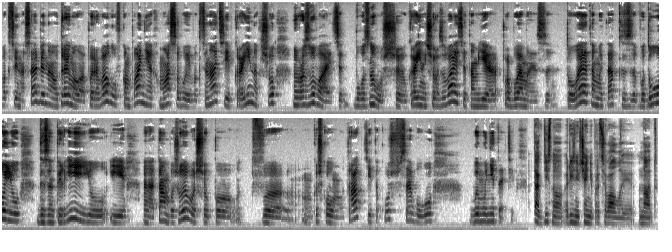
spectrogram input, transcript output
вакцина Сабіна отримала перевагу в кампаніях масової вакцинації в країнах, що розвиваються. Бо знову ж країни, що розвиваються, там є проблеми з туалетами, так, з водою, дизентерією, і е, там важливо, щоб в кишковому тракті також все було в імунітеті. Так, дійсно, різні вчені працювали над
